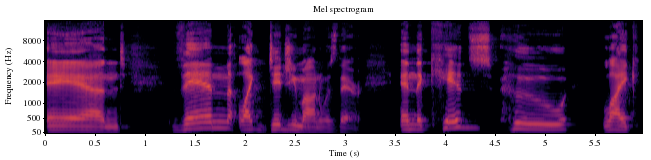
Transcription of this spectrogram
And then like Digimon was there, and the kids who like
